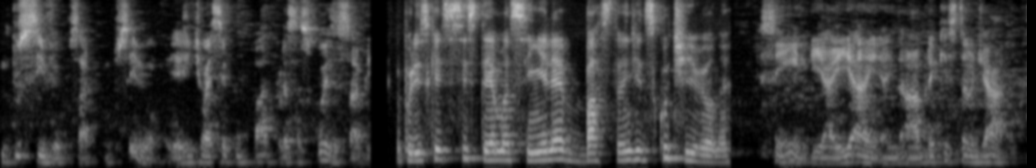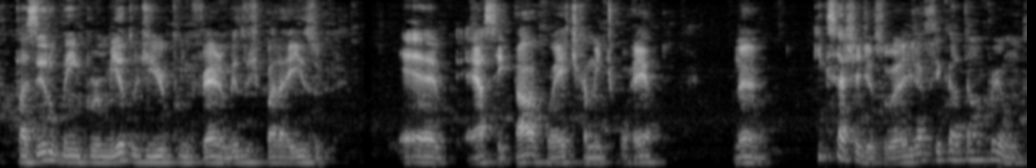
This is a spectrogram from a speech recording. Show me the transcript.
impossível, sabe? Impossível. E a gente vai ser culpado por essas coisas, sabe? É por isso que esse sistema, assim, ele é bastante discutível, né? Sim, e aí ainda abre a questão de, ah, fazer o bem por medo de ir para o inferno, medo de paraíso, é, é aceitável, é eticamente correto? Né? O que, que você acha disso? Aí já fica até uma pergunta.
